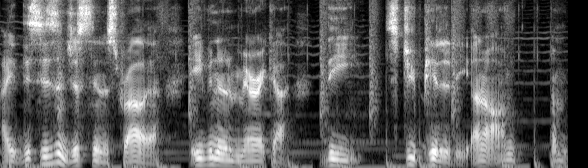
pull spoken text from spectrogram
hey, this isn't just in Australia. Even in America, the stupidity. And I'm, I'm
